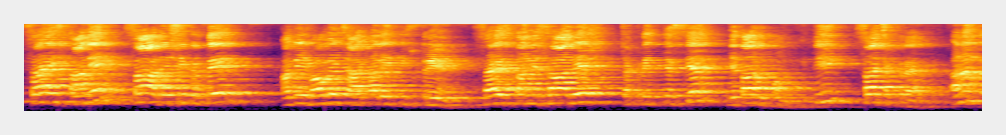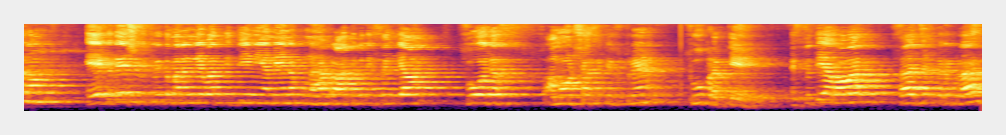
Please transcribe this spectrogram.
स स्थाने स आदेशे कृते अविभावे चाकाले इति सूत्रेण। स स्थाने स आदेश चक्र इत्यस्य यथा रूपम् इति स चक्र। अनन्तरम् एकदेश विकृतमनन्यवत् इति नियमेन पुनः प्रातिपदिक संज्ञा सोजस् अमोर्षस् इति सूत्रेण सुप्रत्यय। स्थिति अभवत्। स चक्र प्लस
